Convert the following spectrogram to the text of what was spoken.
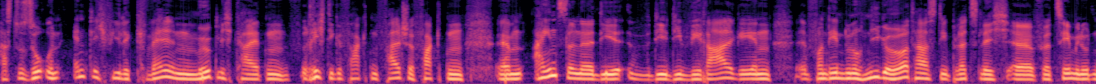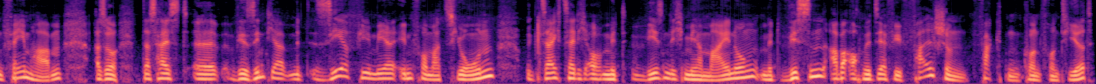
hast du so unendlich viele Quellen, Möglichkeiten richtige Fakten, falsche Fakten, ähm, einzelne, die, die, die viral gehen, äh, von denen du noch nie gehört hast, die plötzlich äh, für zehn Minuten Fame haben. Also das heißt, äh, wir sind ja mit sehr viel mehr Information, gleichzeitig auch mit wesentlich mehr Meinung, mit Wissen, aber auch mit sehr viel falschen Fakten konfrontiert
